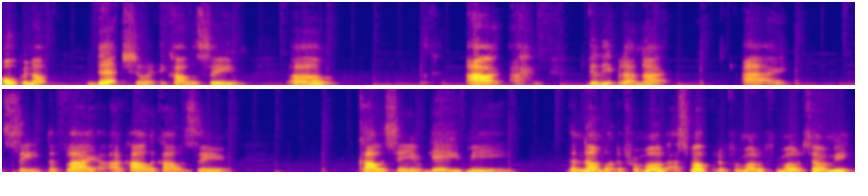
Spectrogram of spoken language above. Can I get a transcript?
opened up that show at the Coliseum. Um, I, I believe it or not, I see the flyer. I called the Coliseum. Coliseum gave me the number of the promoter. I spoke with the promoter. The promoter told me,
